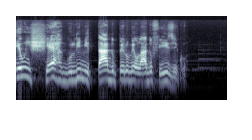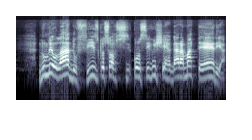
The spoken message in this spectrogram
eu enxergo limitado pelo meu lado físico. No meu lado físico, eu só consigo enxergar a matéria,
